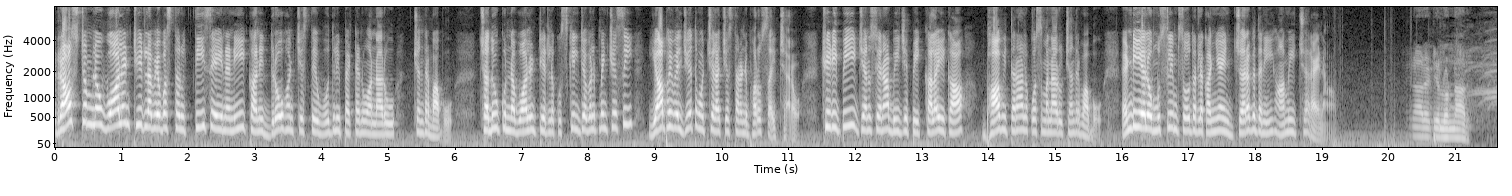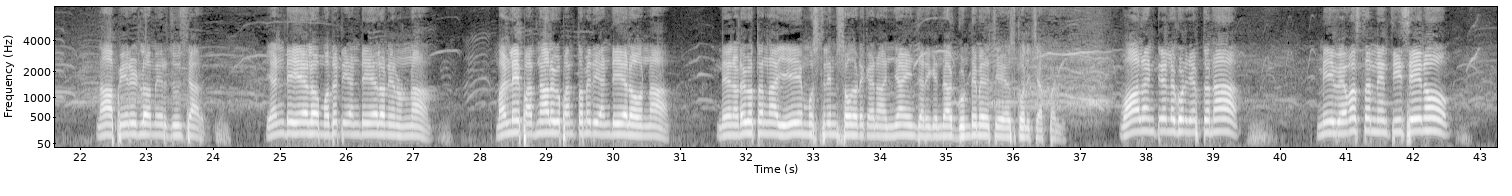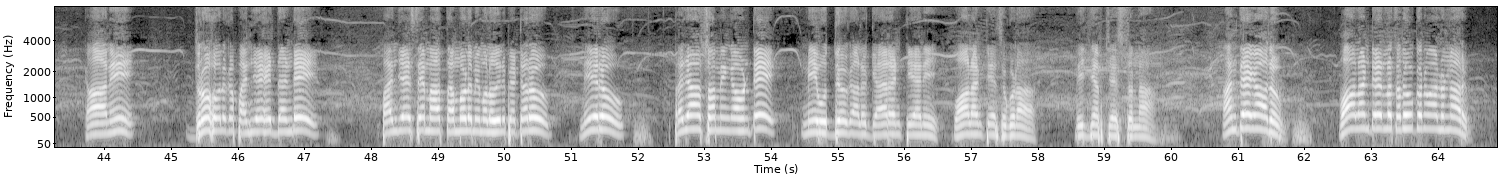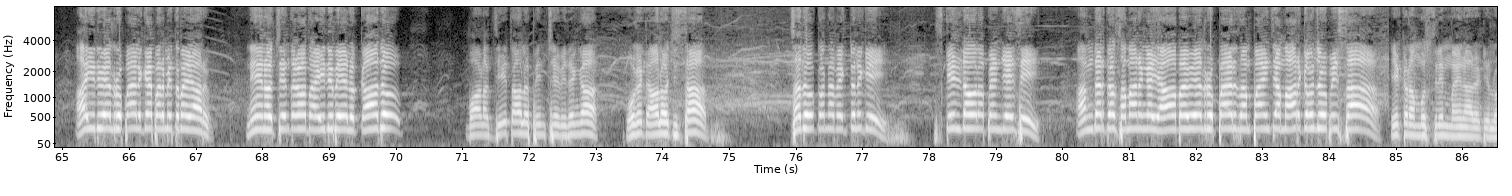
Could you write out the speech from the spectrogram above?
రాష్ట్రంలో వాలంటీర్ల వ్యవస్థను తీసేయనని కానీ ద్రోహం చేస్తే వదిలిపెట్టను అన్నారు చంద్రబాబు. చదువుకున్న వాలంటీర్లకు స్కిల్ డెవలప్మెంట్ చేసి యాభై వేల జీతం వచ్చేలా చేస్తారని భరోసా ఇచ్చారు. టీడీపీ జనసేన బీజేపీ కలయిక భావితరాల కోసమన్నారు చంద్రబాబు. ఎన్డీఏలో ముస్లిం సోదరులకు అన్యాయం జరగదని హామీ ఇచ్చారు ఆయన. నా పీరియడ్లో మీరు చూశారు. ఎన్డీఏలో మొదటి ఎన్డీఏలో నేను ఉన్నా మళ్ళీ పద్నాలుగు పంతొమ్మిది ఎన్డీఏలో ఉన్నా నేను అడుగుతున్న ఏ ముస్లిం సోదరుడికైనా అన్యాయం జరిగిందా? గుండె మీద చేసుకొని చెప్పండి. వాలంటీర్లు కూడా చెప్తున్నా మీ వ్యవస్థను నేను తీసేను కానీ ద్రోహులకు పనిచేయొద్దండి పనిచేస్తే మా తమ్ముడు మిమ్మల్ని వదిలిపెట్టరు. మీరు ప్రజాస్వామ్యంగా ఉంటే మీ ఉద్యోగాలు గ్యారంటీ అని వాలంటీర్స్ కూడా విజ్ఞప్తి చేస్తున్నా. అంతేకాదు వాలంటీర్లు చదువుకున్న వాళ్ళు ఉన్నారు ఐదు వేల రూపాయలకే పరిమితమయ్యారు. నేను వచ్చిన తర్వాత ఐదు వేలు కాదు. వాళ్ళ జీతాలు పెంచే విధంగా ఒకటి ఆలోచిస్తా. చదువుకున్న వ్యక్తులకి స్కిల్ డెవలప్మెంట్ చేసి అందరితో సమానంగా యాభై వేల రూపాయలు సంపాదించే మార్గం చూపిస్తా. ఇక్కడ ముస్లిం మైనారిటీలు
